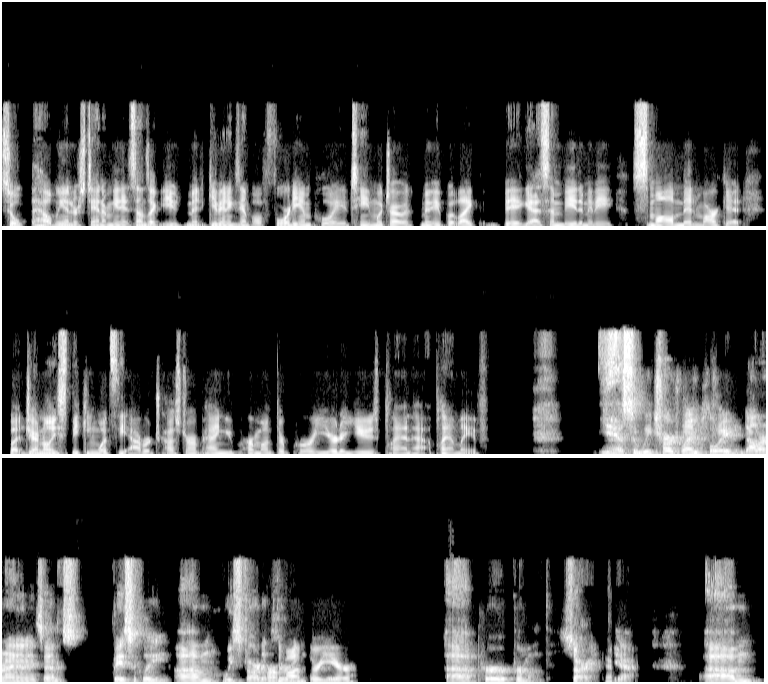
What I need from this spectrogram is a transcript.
So help me understand. I mean, it sounds like you give an example of 40 employee team, which I would maybe put like big SMB to maybe small mid market. But generally speaking, what's the average customer paying you per month or per year to use plan ha- Planleave? Yeah, so we charge by employee $1.99 basically. Um, we start at per month or year? Uh, per per month. Sorry. Okay. Yeah. Um,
